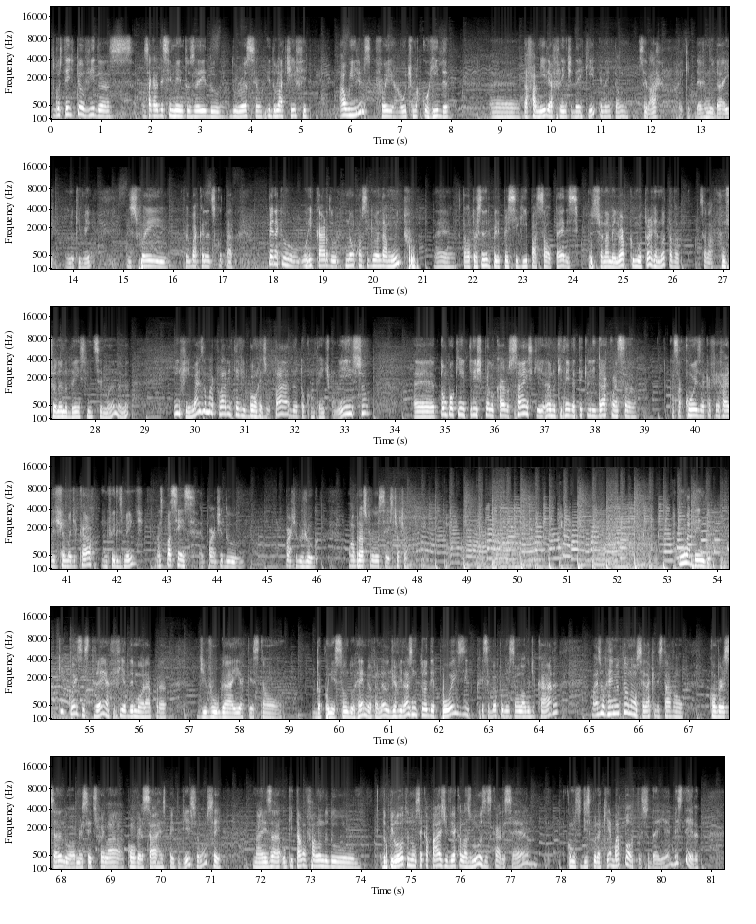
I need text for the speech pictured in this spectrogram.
Gostei de ter ouvido as, os agradecimentos aí do, do Russell e do Latifi a Williams, que foi a última corrida uh, da família à frente da equipe, né? Então, sei lá, a equipe deve mudar aí ano que vem. Isso foi, foi bacana de escutar. Pena que o, o Ricardo não conseguiu andar muito. Né? Tava torcendo para ele perseguir passar o Pérez, se posicionar melhor, porque o motor Renault tava, sei lá, funcionando bem esse fim de semana, né? Enfim, mas a McLaren teve bom resultado, eu estou contente com isso. É, um pouquinho triste pelo Carlos Sainz, que ano que vem vai ter que lidar com essa, com essa coisa que a Ferrari chama de carro, infelizmente. Mas paciência, é parte do, parte do jogo. Um abraço para vocês, tchau, tchau. Um adendo. Que coisa estranha a FIA demorar para divulgar aí a questão da punição do Hamilton, né? O Giovinazzi entrou depois e recebeu a punição logo de cara, mas o Hamilton não. Será que eles estavam conversando? A Mercedes foi lá conversar a respeito disso? Eu não sei. Mas a, o que estavam falando do, do piloto não ser capaz de ver aquelas luzes, cara, isso é, como se diz por aqui, é batota. Isso daí é besteira.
